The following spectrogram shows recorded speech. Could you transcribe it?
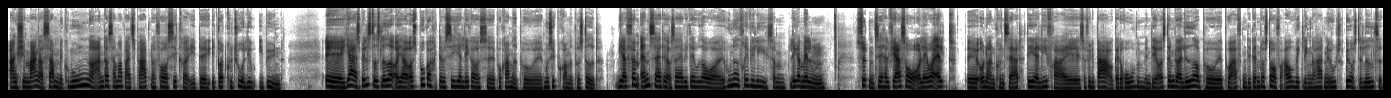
arrangementer sammen med kommunen og andre samarbejdspartnere for at sikre et, øh, et godt kulturliv i byen. Øh, jeg er spillestedsleder, og jeg er også booker, det vil sige, at jeg ligger også programmet på, musikprogrammet på stedet. Vi er fem ansatte, og så er vi derudover 100 frivillige, som ligger mellem 17 til 70 år og laver alt øh, under en koncert. Det er lige fra øh, selvfølgelig bar og garderobe, men det er også dem, der er ledere på, øh, på aftenen. Det er dem, der står for afviklingen og har den øverste ledelse.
